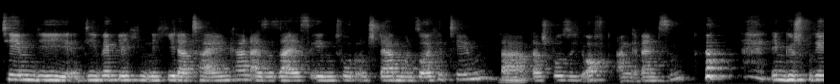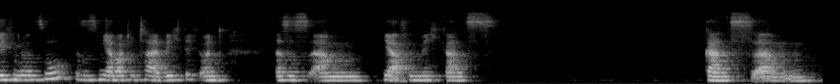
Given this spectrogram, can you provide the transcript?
Themen, die, die wirklich nicht jeder teilen kann. Also sei es eben Tod und Sterben und solche Themen. Da, mhm. da stoße ich oft an Grenzen in Gesprächen und so. Das ist mir aber total wichtig und das ist ähm, ja für mich ganz, ganz ähm,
